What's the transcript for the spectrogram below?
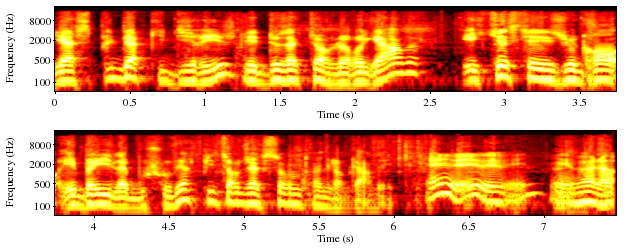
Il y a Spielberg qui dirige, les deux acteurs le regardent, et qu'est-ce qui a les yeux grands ébahi, la bouche ouverte Peter Jackson en train de le regarder. Eh oui, oui, oui. Et voilà.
